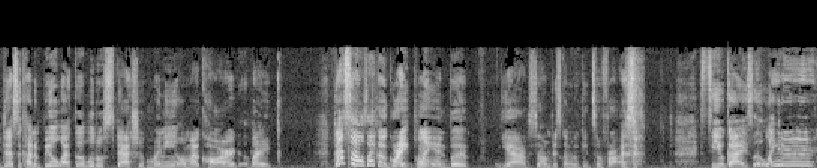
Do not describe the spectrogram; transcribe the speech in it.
just to kind of build like a little stash of money on my card. Like that sounds like a great plan, but yeah so i'm just gonna go get some fries. See you guys later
